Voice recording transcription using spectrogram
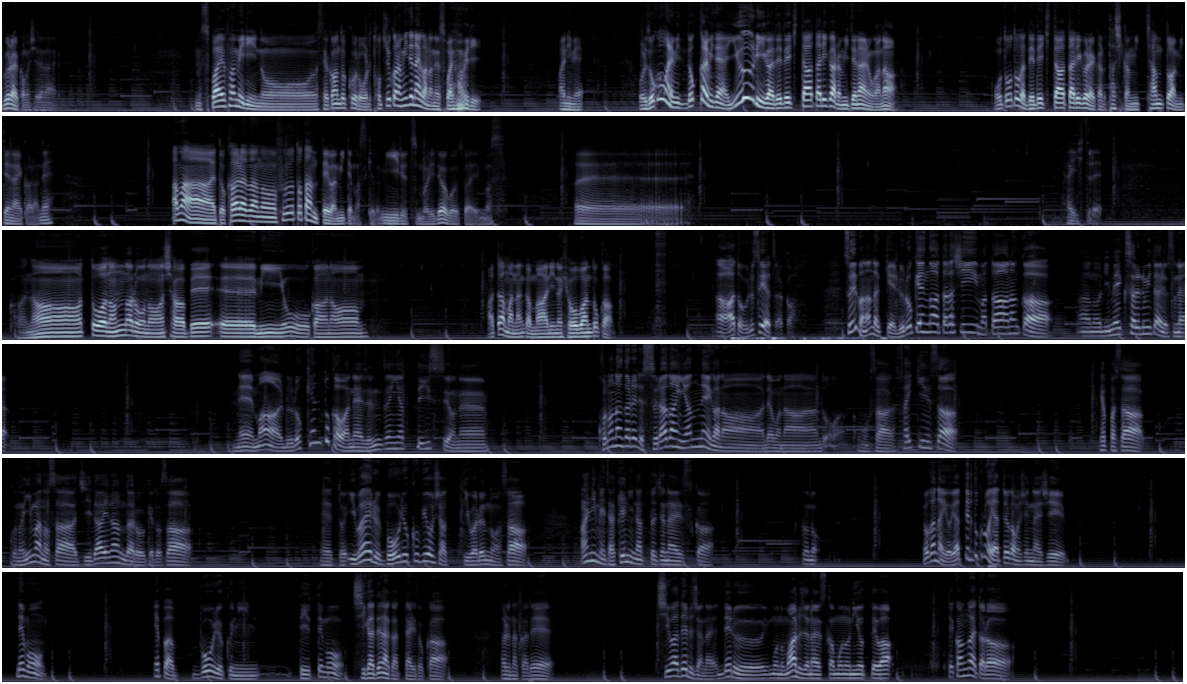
ぐらいかもしれない。スパイファミリーのセカンドクール、俺途中から見てないからね、スパイファミリー。アニメ。俺どこまで見て、どっから見てない？ユーリが出てきたあたりから見てないのかな？弟が出てきたあたりぐらいから確かちゃんとは見てないからね。あ、まあ、えっと、変わらずあの、フート探偵は見てますけど、見るつもりではございます。えー、はい失礼。かなあとは何だろうな。喋、えー、みようかな。あとはまあなんか周りの評判とか。ああとうるせえやつらか。そういえばなんだっけルロケンが新しいまたなんかあのリメイクされるみたいですね。ねえまあルロケンとかはね全然やっていいっすよね。この流れでスラダンやんねえかな。でもなどうもうさ最近さやっぱさこの今のさ時代なんだろうけどさえっ、といわゆる暴力描写って言われるのはさアニメだけになったじゃないですか。そのわかんないよ。やってるところはやってるかもしれないし。でもやっぱ暴力にって言っても血が出なかったりとかある中で血は出るじゃない。出るものもあるじゃないですかものによっては。って考えたら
